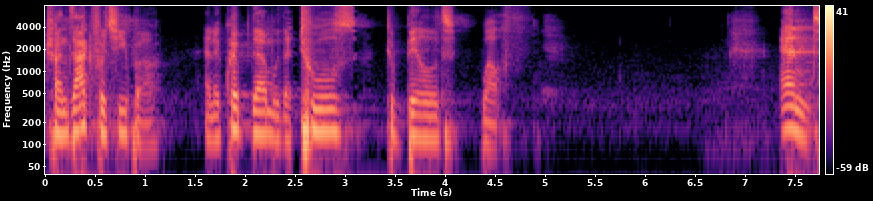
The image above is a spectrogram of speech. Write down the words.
transact for cheaper, and equip them with the tools to build wealth. And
